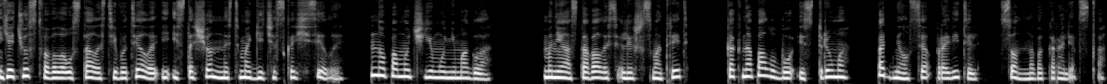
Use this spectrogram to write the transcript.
Я чувствовала усталость его тела и истощенность магической силы, но помочь ему не могла. Мне оставалось лишь смотреть, как на палубу из трюма поднялся правитель сонного королевства.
